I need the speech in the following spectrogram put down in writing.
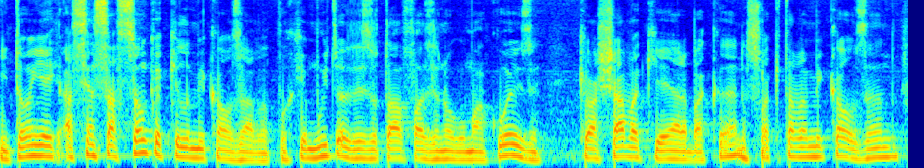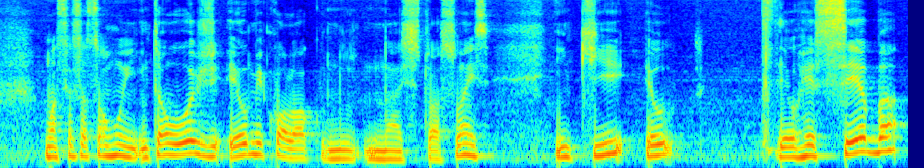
Então, e a sensação que aquilo me causava, porque muitas vezes eu estava fazendo alguma coisa que eu achava que era bacana, só que estava me causando uma sensação ruim. Então, hoje eu me coloco nas situações em que eu eu receba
